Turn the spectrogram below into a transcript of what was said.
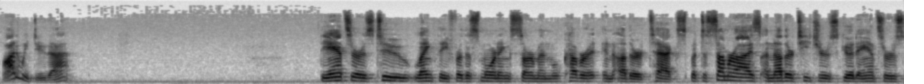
Why do we do that? The answer is too lengthy for this morning's sermon. We'll cover it in other texts. But to summarize another teacher's good answers,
